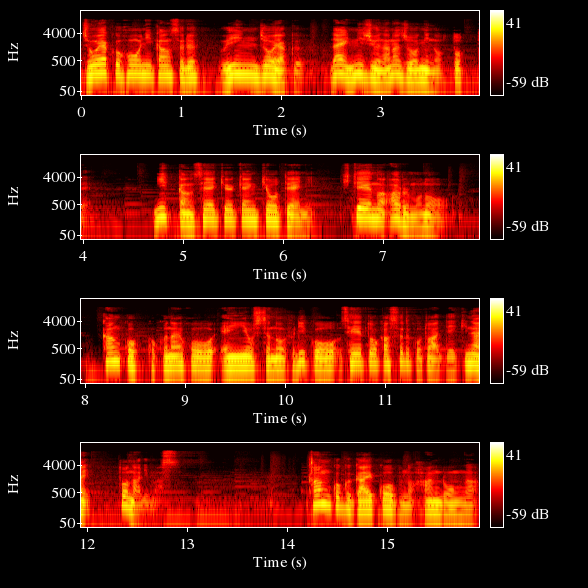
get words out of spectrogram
条約法に関するウィーン条約第27条にのっとって、日韓請求権協定に規定のあるものを韓国国内法を援用しての不履行を正当化することはできないとなります。韓国外交部の反論が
